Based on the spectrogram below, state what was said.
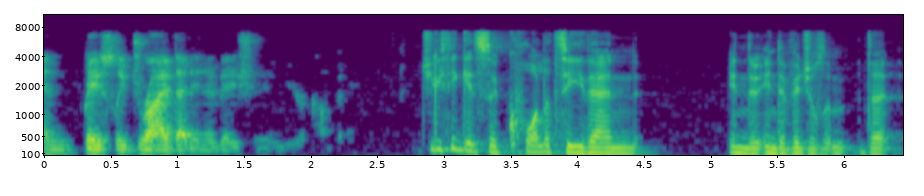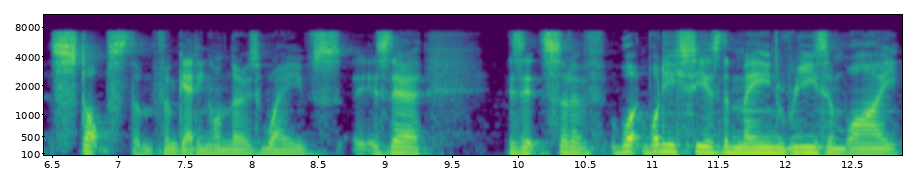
and basically drive that innovation into your company. Do you think it's a quality then in the individuals that stops them from getting on those waves? Is there, is it sort of what what do you see as the main reason why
